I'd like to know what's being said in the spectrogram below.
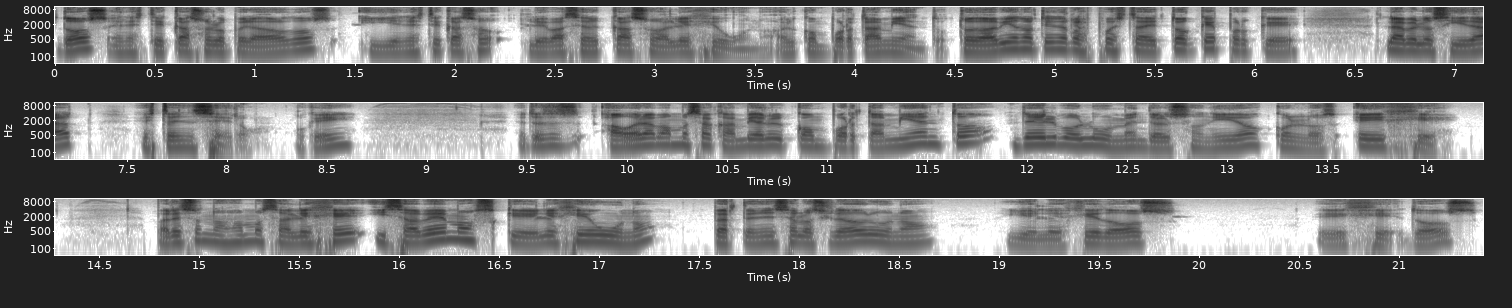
2, en este caso el operador 2, y en este caso le va a hacer caso al eje 1, al comportamiento. Todavía no tiene respuesta de toque porque la velocidad está en cero, ¿ok? Entonces ahora vamos a cambiar el comportamiento del volumen del sonido con los eje. Para eso nos vamos al eje y sabemos que el eje 1 pertenece al oscilador 1 y el eje 2, eje 2,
